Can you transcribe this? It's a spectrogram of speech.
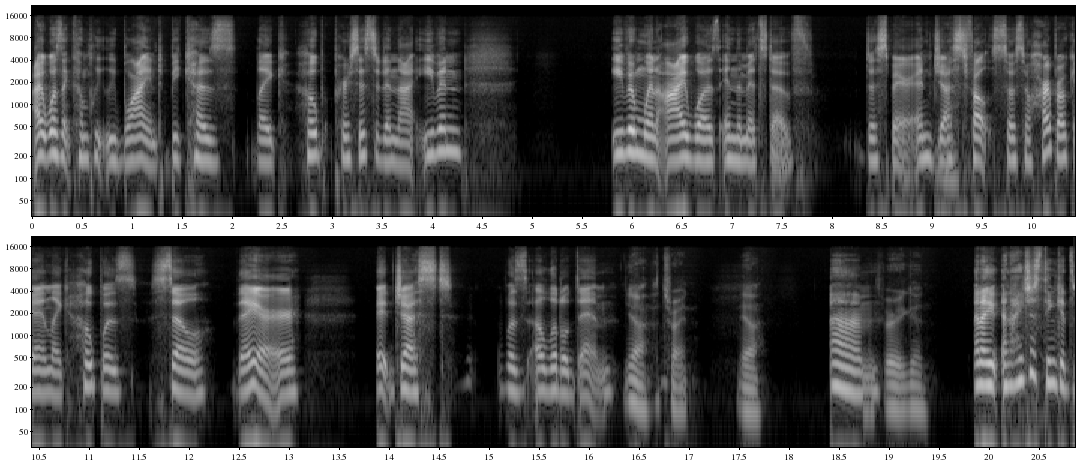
i wasn't completely blind because like hope persisted in that even even when i was in the midst of despair and just felt so so heartbroken like hope was still there it just was a little dim Yeah, that's right. Yeah, um very good. and i and i just think it's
